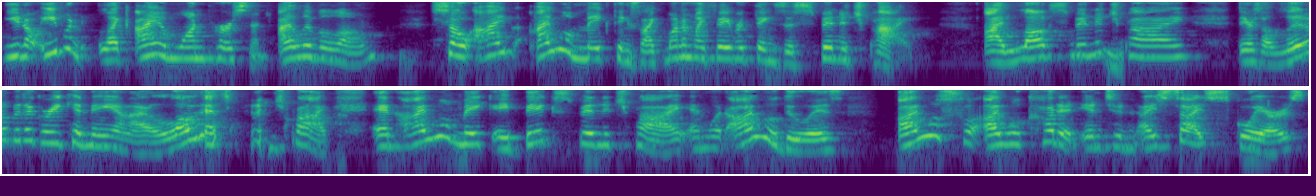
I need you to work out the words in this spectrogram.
you know, even like I am one person. I live alone. So I I will make things like one of my favorite things is spinach pie. I love spinach mm-hmm. pie. There's a little bit of Greek in me, and I love that spinach pie. And I will make a big spinach pie. And what I will do is I will sl- I will cut it into nice size squares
